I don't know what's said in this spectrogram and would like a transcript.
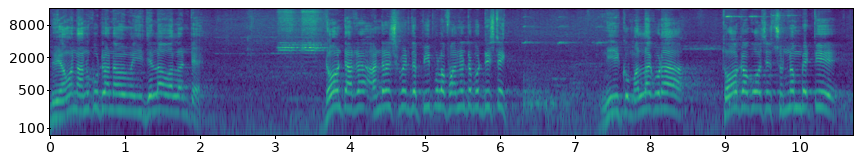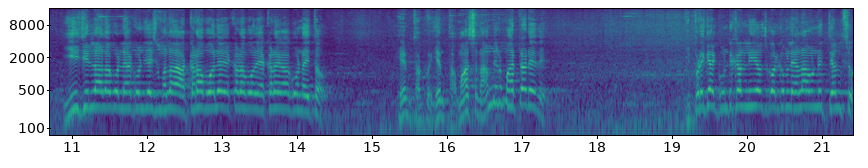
నువ్వేమన్నా అనుకుంటున్నావు ఈ జిల్లా వాళ్ళంటే? Don't under underestimate the people of Anantapur district నీకు మళ్ళా కూడా తోక కోసి సున్నం పెట్టి ఈ జిల్లాలో కూడా లేకుండా చేసి మళ్ళీ అక్కడ పోలే ఎక్కడ పోలే ఎక్కడ కాకుండా అవుతావు ఏం తక్కువ ఏం తమాసనా మీరు మాట్లాడేది? ఇప్పటికే గుంటకల్ నియోజకవర్గంలో ఎలా ఉండి తెలుసు.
